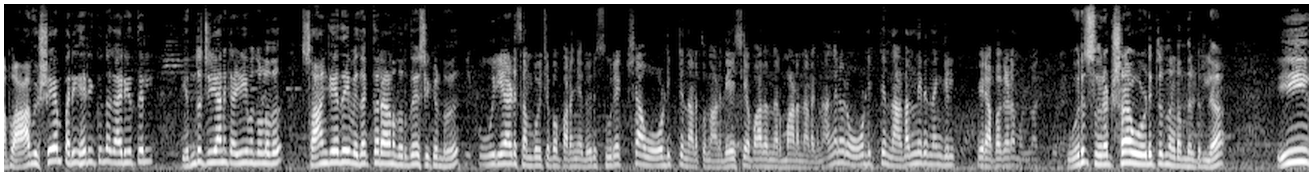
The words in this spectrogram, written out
അപ്പോൾ ആ വിഷയം പരിഹരിക്കുന്ന കാര്യത്തിൽ എന്തു ചെയ്യാൻ കഴിയുമെന്നുള്ളത് സാങ്കേതിക വിദഗ്ധരാണ് നിർദ്ദേശിക്കേണ്ടത്. കൂരിയാട് സംഭവിച്ചപ്പോൾ പറഞ്ഞത് ഒരു സുരക്ഷാ ഓഡിറ്റ് നടത്തുന്നതാണ് ദേശീയപാത നിർമ്മാണം നടക്കുന്നത്. അങ്ങനെ ഒരു ഓഡിറ്റ് നടന്നിരുന്നെങ്കിൽ ഈ ഒരു അപകടം ഒരു സുരക്ഷാ ഓഡിറ്റ് നടന്നിട്ടില്ല. ഈ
